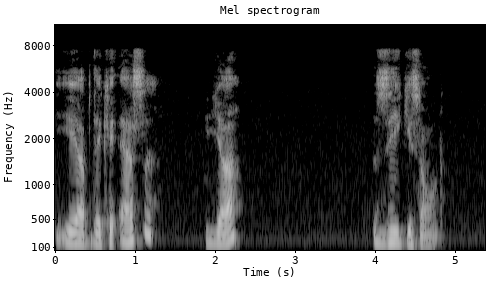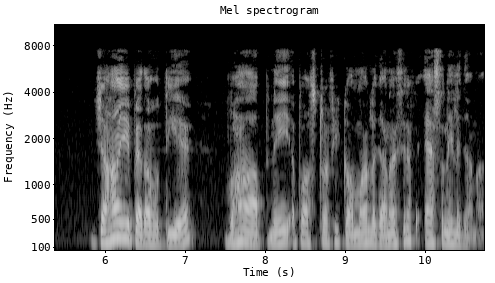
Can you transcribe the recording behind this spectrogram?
ये आप देखें एस या जी की साउंड जहाँ ये पैदा होती है, वहाँ आपने अपोस्ट्रॉफी कॉमा लगाना है सिर्फ़ एस नहीं लगाना।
